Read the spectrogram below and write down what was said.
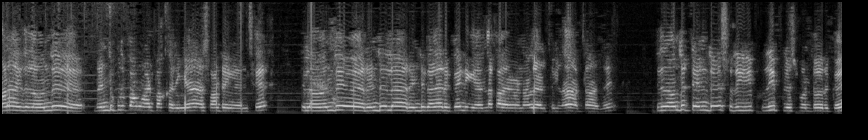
ஆனா இதுல வந்து ரெண்டு கொடுப்பாங்களான்னு பார்க்காதீங்க சால்ட்ரிங் இருந்துச்சு இதுல வந்து ரெண்டுல ரெண்டு கலர் இருக்கு. நீங்க எந்த கலர் வேணாலும் எடுத்துக்கலாம். அதான் அது. இதுல வந்து டென் டேஸ் ரீ ரீப்ளேஸ்மெண்ட்டும் இருக்கு.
